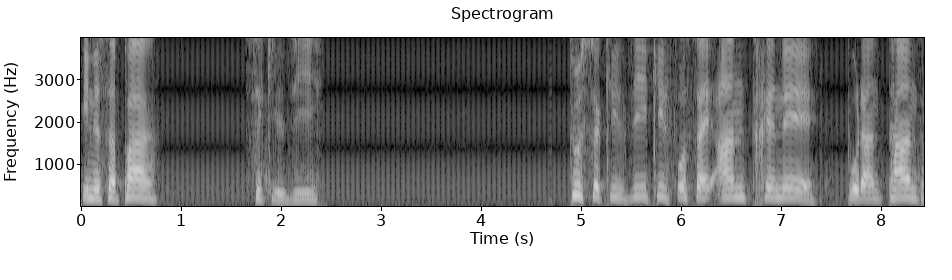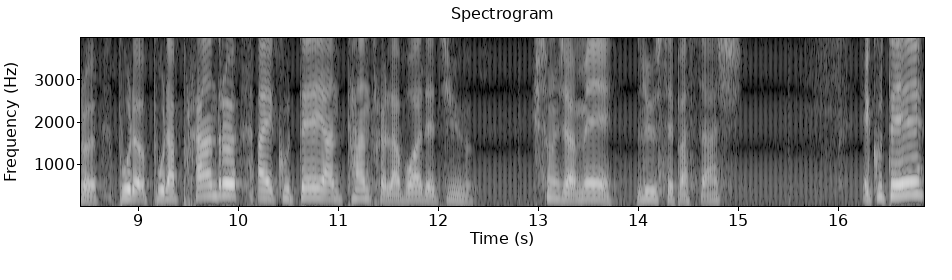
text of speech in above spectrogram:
Il ne sait pas ce qu'il dit. Tout ce qu'il dit, qu'il faut s'entraîner pour entendre, pour, pour apprendre à écouter et entendre la voix de Dieu. Ils n'ont jamais lu ces passages. Écoutez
